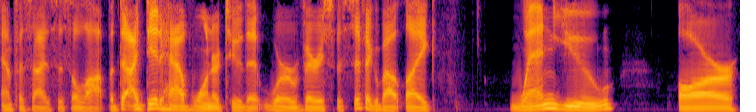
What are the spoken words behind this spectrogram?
emphasized this a lot, but I did have one or two that were very specific about like when you are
